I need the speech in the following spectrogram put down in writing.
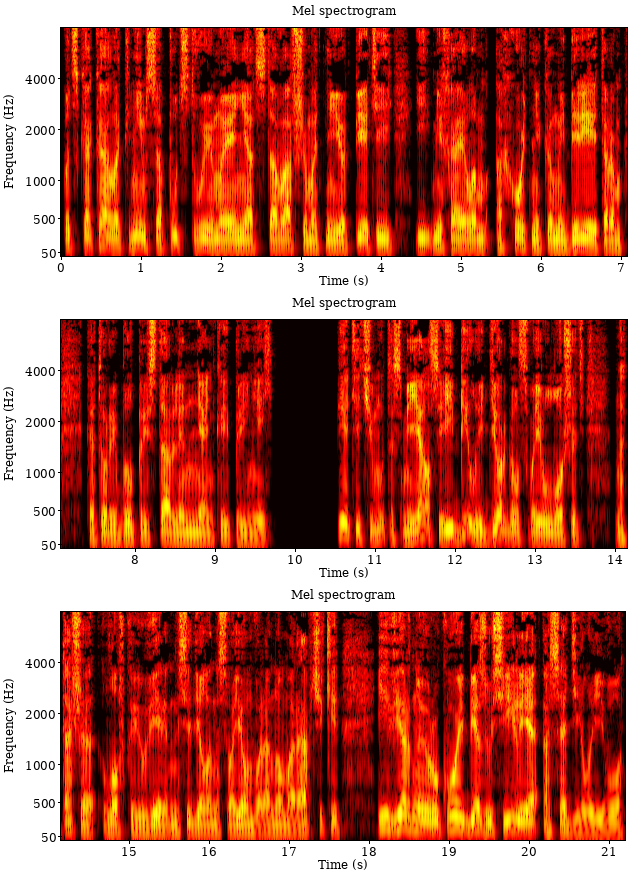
подскакала к ним, сопутствуемая не отстававшим от нее Петей и Михаилом Охотником и Берейтером, который был приставлен нянькой при ней. Петя чему-то смеялся и бил и дергал свою лошадь. Наташа ловко и уверенно сидела на своем вороном арабчике и верную рукой без усилия осадила его.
